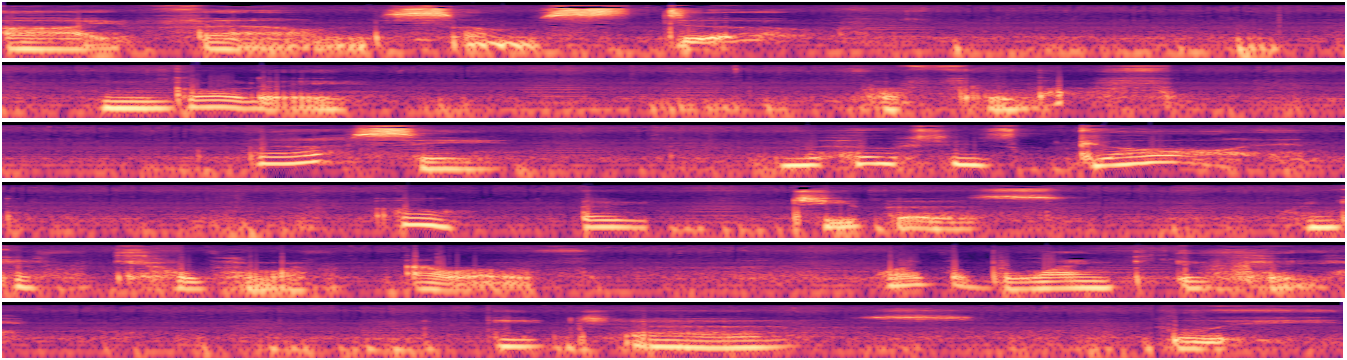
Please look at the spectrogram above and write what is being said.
I found some stuff. Golly. The fluff? Mercy. The host is gone. Oh, oh, jeepers. We just killed him with arrows. Where the blank is he? HS. Wait,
